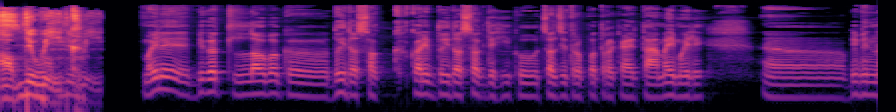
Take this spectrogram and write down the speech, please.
of the Week. मैले विगत लगभग दुई दशक करिब दुई दशकदेखिको चलचित्र पत्रकारितामै मैले विभिन्न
